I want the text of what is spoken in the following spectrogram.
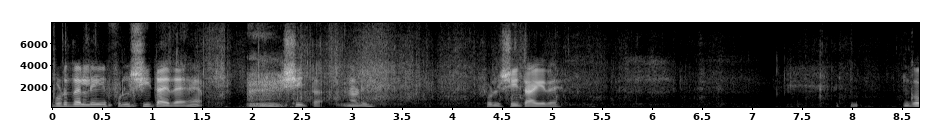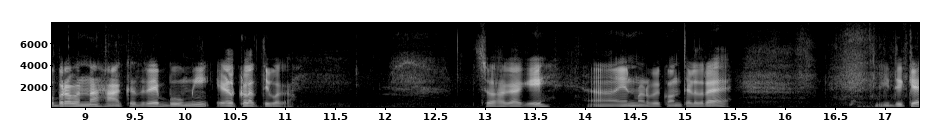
ಬುಡದಲ್ಲಿ ಫುಲ್ ಶೀತ ಇದೆ. ಶೀತ, ನೋಡಿ. ಫುಲ್ ಶೀತ ಆಗಿದೆ. ಗೊಬ್ಬರವನ್ನು ಹಾಕಿದ್ರೆ ಭೂಮಿ ಎಳ್ಕೊಳತ್ತೆ ಇವಾಗ. ಸೊ ಹಾಗಾಗಿ ಏನು ಮಾಡಬೇಕು ಅಂತೇಳಿದ್ರೆ ಇದಕ್ಕೆ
